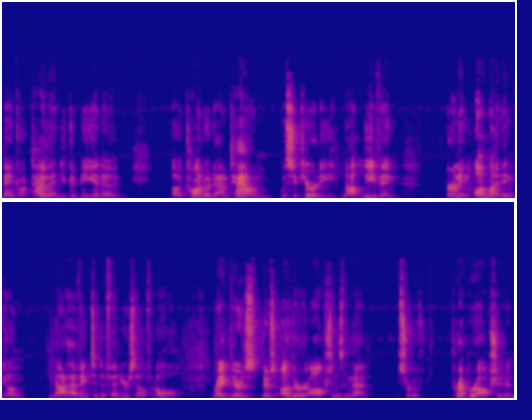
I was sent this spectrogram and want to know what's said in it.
bangkok thailand you could be in a, a condo downtown with security not leaving earning online income not having to defend yourself at all right? There's there's other options in that sort of prepper option and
